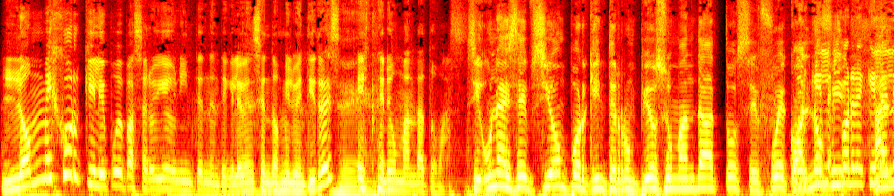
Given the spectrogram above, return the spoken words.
Lo mejor que le puede pasar hoy a un intendente que le vence en 2023 Sí. es tener un mandato más. Sí, una excepción porque interrumpió su mandato, se fue. con- Al, no, fi- al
